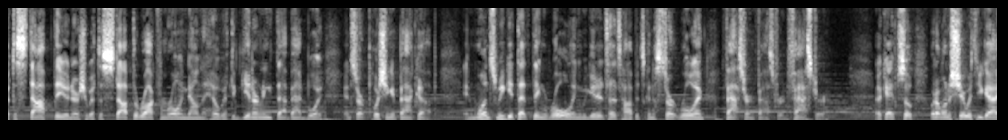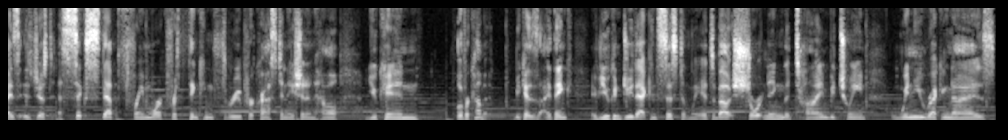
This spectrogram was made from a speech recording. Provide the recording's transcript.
We have to stop the inertia. We have to stop the rock from rolling down the hill. We have to get underneath that bad boy and start pushing it back up. And once we get that thing rolling, we get it to the top, it's going to start rolling faster and faster and faster. Okay, so what I want to share with you guys is just a six step framework for thinking through procrastination and how you can overcome it. Because I think if you can do that consistently, it's about shortening the time between when you recognize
